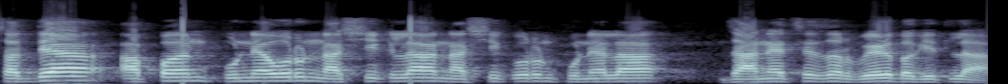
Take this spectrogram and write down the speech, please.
सध्या आपण पुण्यावरून नाशिकला नाशिकवरून पुण्याला जाण्याचे जर वेळ बघितला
